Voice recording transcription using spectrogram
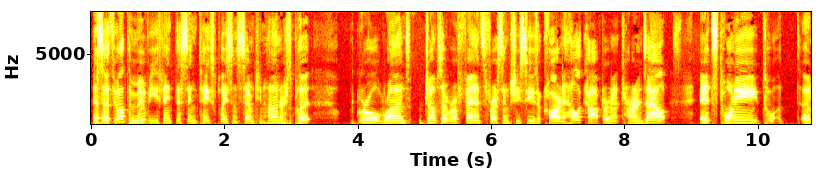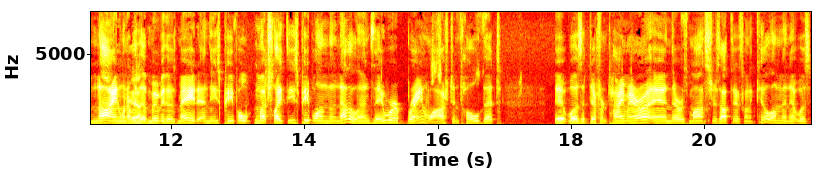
and so throughout the movie, you think this thing takes place in 1700s, but girl runs, jumps over a fence. First thing she sees a car and a helicopter, and it turns out it's 29 uh, whenever Yeah. the movie was made. And these people, much like these people in the Netherlands, they were brainwashed and told that it was a different time era and there was monsters out there going to kill them. And it was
